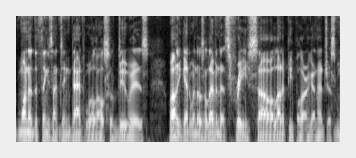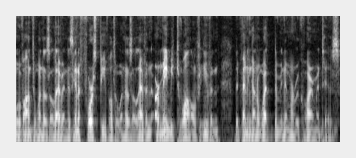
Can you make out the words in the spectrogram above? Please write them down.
one of the things I think that will also do is well, you get Windows 11 that's free, so a lot of people are going to just move on to Windows 11. It's going to force people to Windows 11 or maybe 12, even depending on what the minimum requirement is.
